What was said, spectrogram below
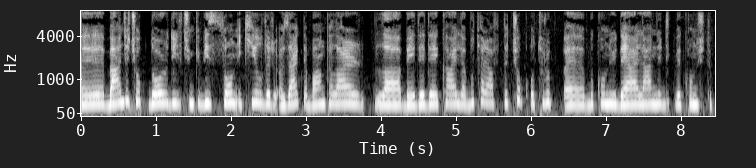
e, bence çok doğru değil. Çünkü biz son iki yıldır özellikle bankalarla, BDDK ile bu tarafta çok oturup e, bu konuyu değerlendirdik ve konuştuk.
